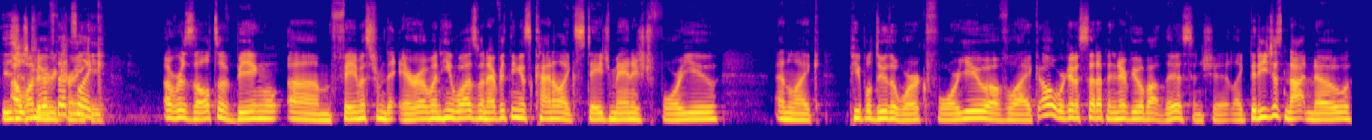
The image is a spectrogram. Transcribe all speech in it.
He's I just wonder very if that's cranky. like a result of being um, famous from the era when he was, when everything is kind of like stage managed for you, and like people do the work for you. Of like, oh, we're gonna set up an interview about this and shit. Like, did he just not know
